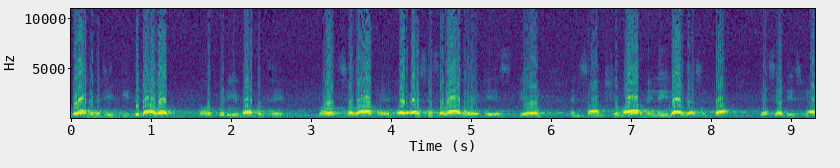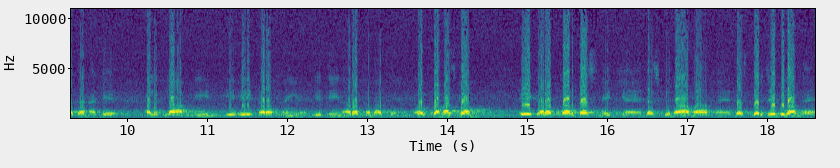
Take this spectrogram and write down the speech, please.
قرآن مجید کی تلاوت بہت بڑی عبادت ہے، بہت ثواب ہے اور ایسا ثواب ہے کہ اس کے انسان شمار میں نہیں لایا جا سکتا۔ جیسے حدیث میں آتا ہے نا کہ الفلام نیم یہ ایک حرف نہیں ہے، یہ تین حرف الگ ہیں اور کم از کم ایک حرف پر دس نیکیاں ہیں، دس گناہ معاف ہیں، دس درجے بلند ہیں۔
